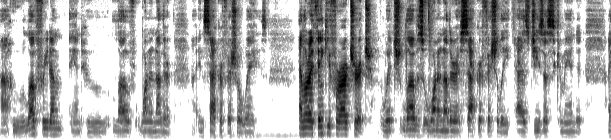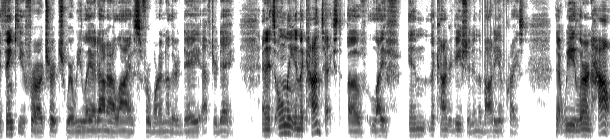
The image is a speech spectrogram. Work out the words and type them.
uh, who love freedom and who love one another uh, in sacrificial ways. And Lord, I thank you for our church, which loves one another sacrificially as Jesus commanded. I thank you for our church where we lay down our lives for one another day after day. And it's only in the context of life in the congregation, in the body of Christ, that we learn how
